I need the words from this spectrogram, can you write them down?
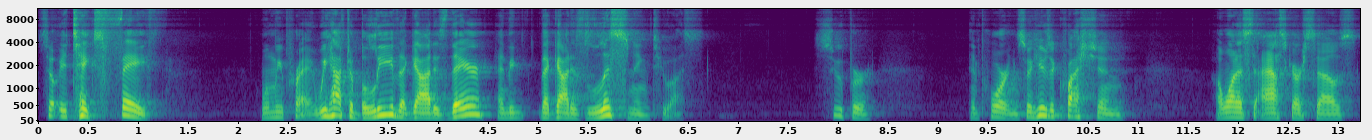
So it takes faith when we pray. We have to believe that God is there and that God is listening to us. Super important. So here's a question I want us to ask ourselves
